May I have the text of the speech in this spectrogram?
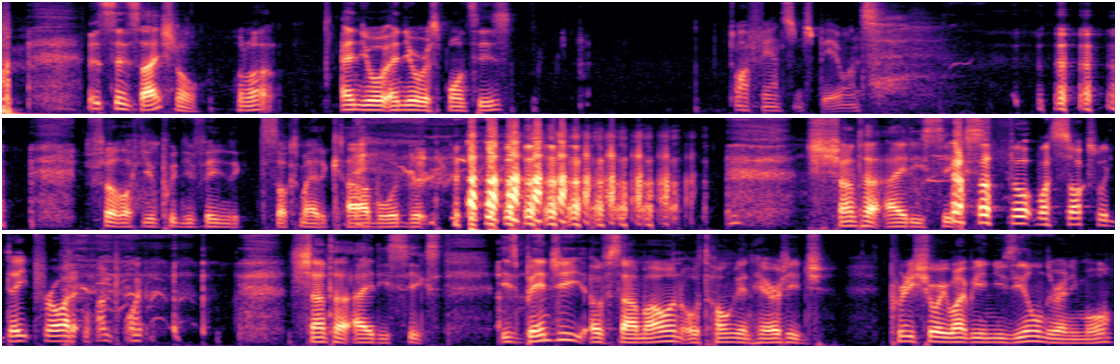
It's sensational. Why not? And your and your response is I found some spare ones. felt like you were putting your feet into socks made of cardboard, but Shunter eighty six. I thought my socks were deep fried at one point. Shunter eighty six. Is Benji of Samoan or Tongan heritage? Pretty sure he won't be a New Zealander anymore.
